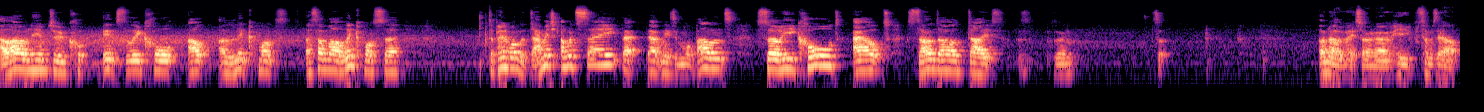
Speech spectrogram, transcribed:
allowing him to co instantly call out a link monster, a Sundial link monster. Depending on the damage, I would say that that makes it more balanced. So he called out Sundial Dias. So, oh no, wait, sorry, no. He sums it out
